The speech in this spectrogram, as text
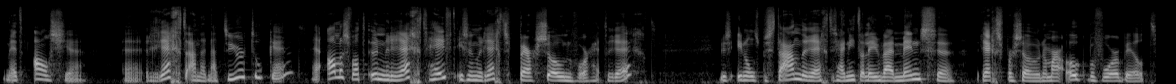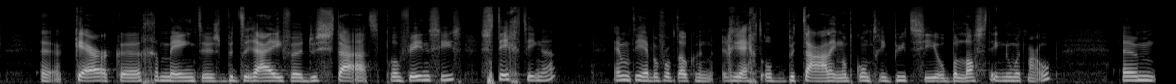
met als je uh, recht aan de natuur toekent, alles wat een recht heeft, is een rechtspersoon voor het recht. Dus in ons bestaande rechten zijn niet alleen wij mensen rechtspersonen, maar ook bijvoorbeeld uh, kerken, gemeentes, bedrijven, de staat, provincies, stichtingen. En want die hebben bijvoorbeeld ook een recht op betaling, op contributie, op belasting, noem het maar op. Um,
